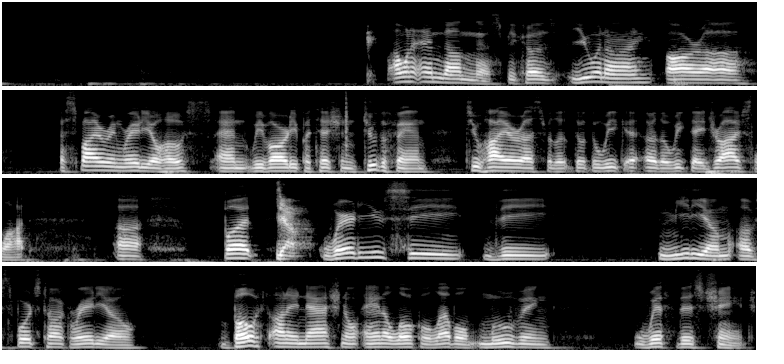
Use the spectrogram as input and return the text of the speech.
I want to end on this because you and I are uh, aspiring radio hosts, and we've already petitioned to the fan to hire us for the, the, the week or the weekday drive slot. Uh, but Yeah. where do you see the medium of sports talk radio, both on a national and a local level, moving with this change?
